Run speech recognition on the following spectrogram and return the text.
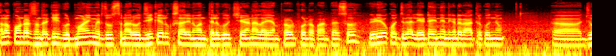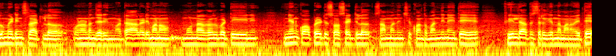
హలో ఫౌండర్స్ అందరికీ గుడ్ మార్నింగ్. మీరు చూస్తున్నారు జీకే లుక్ సాలిన్ మన Telugu channel I'm proud founder of ఆన్పేస్ వీడియో కొద్దిగా లేట్ అయింది ఎందుకంటే రాత్రి కొంచెం జూమ్ మీటింగ్ స్లాట్లో ఉండడం జరిగిందన్నమాట. ఆల్రెడీ మనం మూడున్నర రోజులు బట్టి ఇండియన్ కోఆపరేటివ్ సొసైటీలో సంబంధించి కొంతమందిని అయితే ఫీల్డ్ ఆఫీసర్ల కింద మనం అయితే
